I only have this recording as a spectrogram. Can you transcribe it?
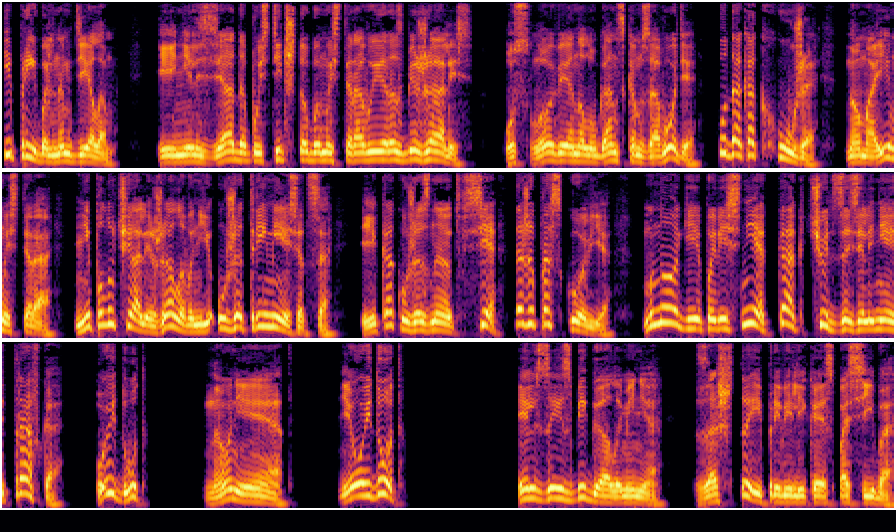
и прибыльным делом. И нельзя допустить, чтобы мастеровые разбежались. Условия на Луганском заводе куда как хуже, но мои мастера не получали жалованье уже три месяца, и, как уже знают все, даже Просковья, многие по весне, как чуть зазеленеет травка, уйдут. Но нет, не уйдут. Эльза избегала меня, за что и превеликое спасибо.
